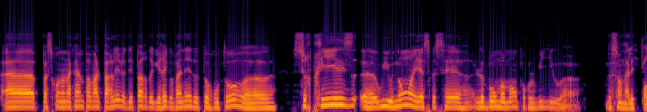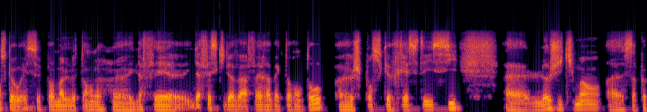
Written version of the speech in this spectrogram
parce qu'on en a quand même pas mal parlé, le départ de Greg Vanet de Toronto surprise, euh, oui ou non, et est-ce que c'est euh, le bon moment pour lui ou, euh, de s'en aller? Je pense que oui, c'est pas mal le temps. Là. Euh, il a fait, euh, il a fait ce qu'il avait à faire avec Toronto. Euh, je pense que rester ici, logiquement, ça peut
